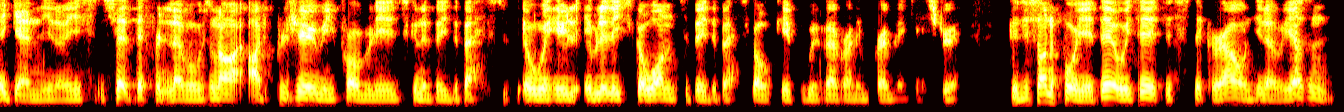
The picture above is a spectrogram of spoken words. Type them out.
again, you know, he's set different levels, and I, would presume he probably is going to be the best, or he'll, he'll, at least go on to be the best goalkeeper we've ever had in Premier League history. Because it's on a four-year deal; he's here to stick around. You know, he hasn't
